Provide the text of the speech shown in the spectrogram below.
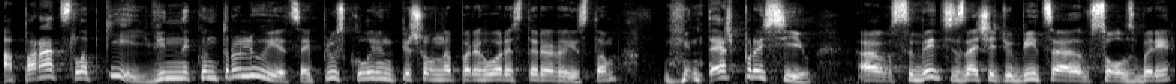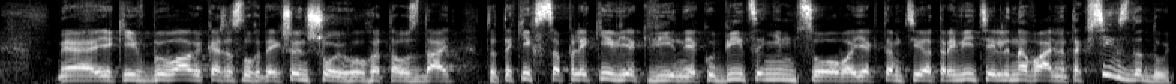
апарат слабкий, він не контролює це. І Плюс, коли він пішов на переговори з терористом, він теж просів. Сидить, значить, убійця в Солсбері, е, який вбивав і каже: слухайте, якщо він Шойгу готов здати, то таких сапляків, як він, як убійця Німцова, як там ці отравителі Навального, так всіх здадуть.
